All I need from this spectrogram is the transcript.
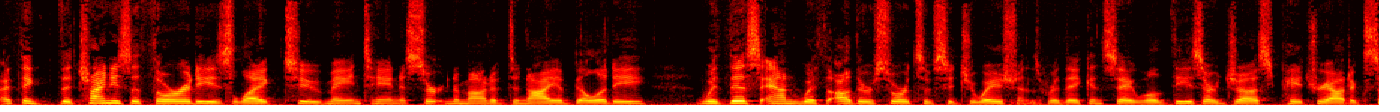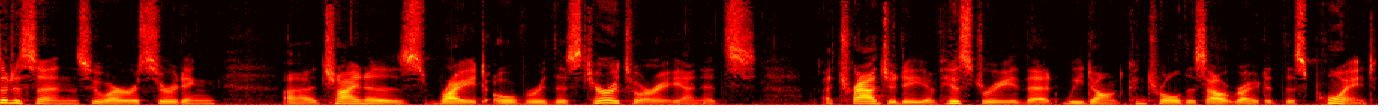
I think the Chinese authorities like to maintain a certain amount of deniability with this and with other sorts of situations where they can say, well, these are just patriotic citizens who are asserting uh, China's right over this territory, and it's a tragedy of history that we don't control this outright at this point.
